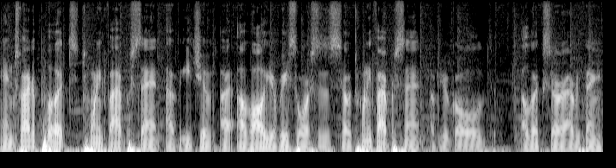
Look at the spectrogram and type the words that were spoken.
and try to put 25% of each of uh, of all your resources. So 25% of your gold, elixir, everything,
